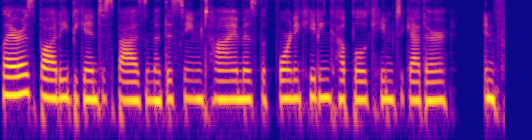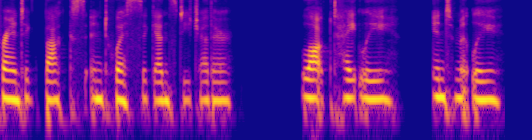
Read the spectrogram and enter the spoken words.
Clara's body began to spasm at the same time as the fornicating couple came together in frantic bucks and twists against each other, locked tightly, intimately,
